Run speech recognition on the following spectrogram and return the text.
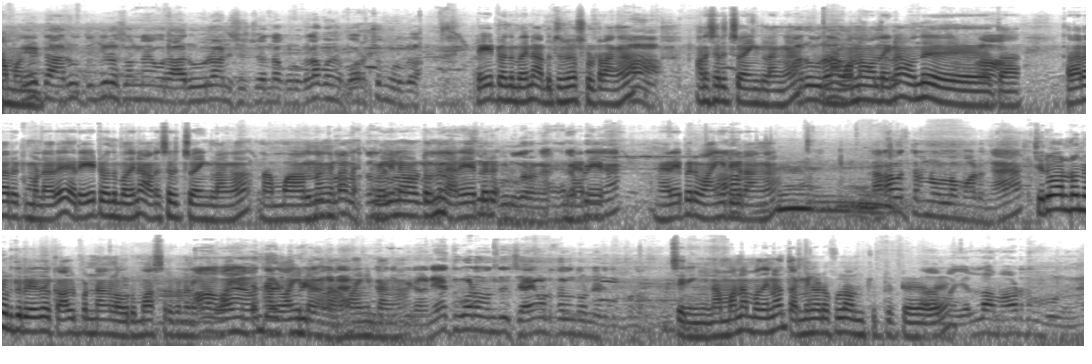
ஆமாங்க. ரேட்டு அறுபத்தஞ்சு ரூபா சொன்னேன் ஒரு அறுபது ரூபா அனுசரிச்சு வந்தால் கொடுக்கலாம் கொஞ்சம் குறைச்சும் கொடுக்கலாம். ரேட் வந்து பார்த்தீங்கன்னா அடுத்த சொல்கிறாங்க அனுசரித்து வாங்கிக்கலாங்க. அறுபது ரூபா அண்ணன் வந்தீங்கன்னா வந்து கலராக இருக்க மாட்டார். ரேட் வந்து பார்த்தீங்கன்னா அனுசரித்து வாங்கிக்கலாங்க. நம்ம அண்ணங்கிட்ட வெளிநாட்டு வந்து நிறைய பேர் கொடுக்குறோங்க. நிறைய நிறைய பேர் வாங்கிட்டு இருக்கிறாங்க கரவத்திறன் உள்ள மாடுங்க. திருவாரூர்லேருந்து ஒருத்தர் ஏதோ கால் பண்ணாங்களா? ஒரு மாதம் இருக்கு வாங்கிட்டாங்க. வாங்கிட்டாங்க. நேத்து கூட வந்து ஜெயங்குளத்துலேருந்து ஒன்று எடுத்துட்டு போனோம். சரிங்க. நம்ம என்ன பார்த்தீங்கன்னா தமிழ்நாடு ஃபுல்லாக அனுப்பிச்சுட்டு எல்லா மாவட்டத்துக்கும் போகுதுங்க.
